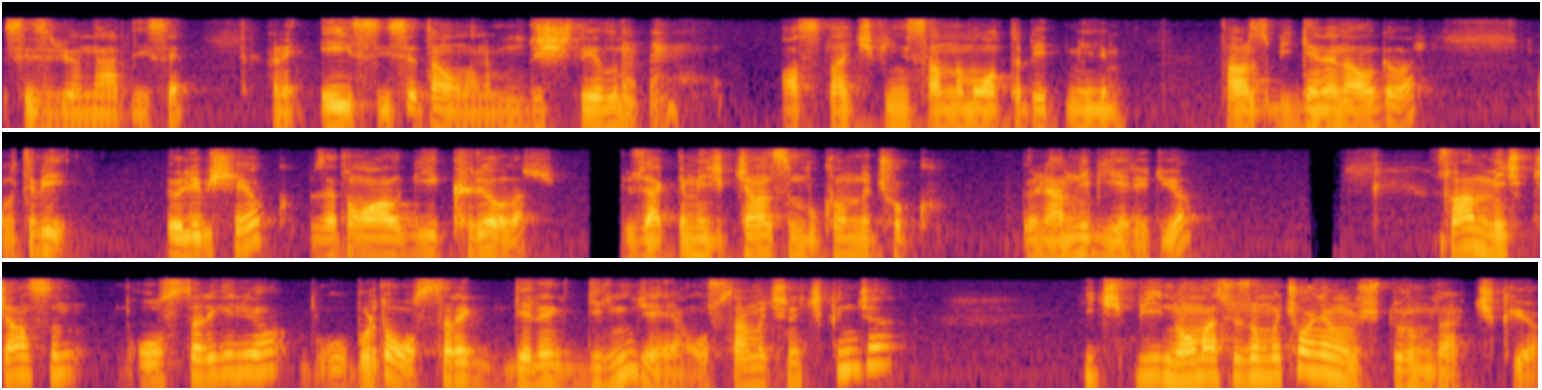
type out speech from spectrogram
seziliyor neredeyse. Hani AIDS ise tamam hani bunu dışlayalım. Asla hiçbir insanla muhatap etmeyelim tarzı bir genel algı var. Ama tabii öyle bir şey yok. Zaten o algıyı kırıyorlar. Özellikle Magic Johnson bu konuda çok önemli bir yer ediyor. Sonra Magic Johnson All-Star'a geliyor. Burada All-Star'a gelince yani All-Star maçına çıkınca hiçbir normal sezon maçı oynamamış durumda çıkıyor.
